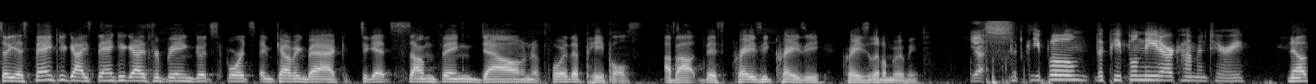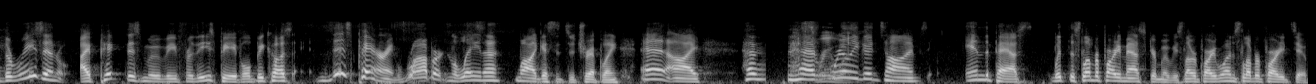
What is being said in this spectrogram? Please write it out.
So yes, thank you guys. Thank you guys for being good sports and coming back to get something down for the peoples about this crazy, crazy, crazy little movie. Yes. The people the people need our commentary. Now, the reason I picked this movie for these people because this pairing, Robert and Alena, well, I guess it's a tripling, and I have had Three-way. really good times in the past with the Slumber Party Massacre movie, Slumber Party 1, Slumber Party 2.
